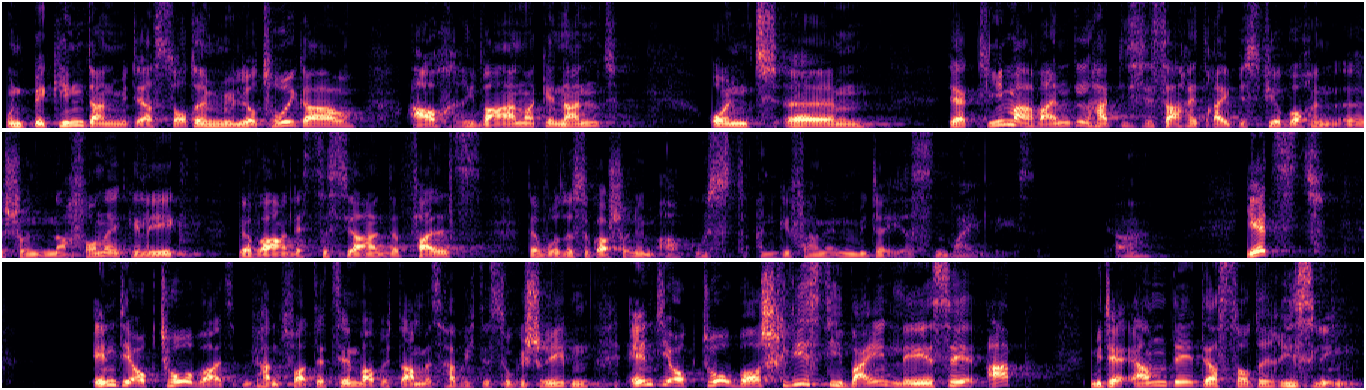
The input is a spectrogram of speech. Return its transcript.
und beginnt dann mit der Sorte Müller-Thurgau, auch Rivaner genannt. Und ähm, der Klimawandel hat diese Sache drei bis vier Wochen äh, schon nach vorne gelegt. Wir waren letztes Jahr in der Pfalz, da wurde sogar schon im August angefangen mit der ersten Weinlese. Ja. Jetzt, Ende Oktober, also wir haben zwar Dezember, aber damals habe ich das so geschrieben, Ende Oktober schließt die Weinlese ab mit der Ernte der Sorte Riesling.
